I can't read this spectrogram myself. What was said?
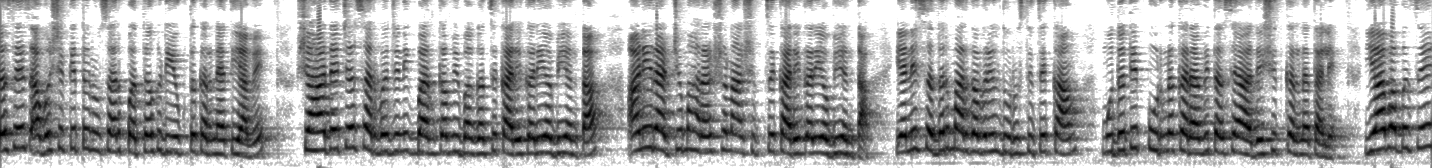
तसेच आवश्यकतेनुसार पथक नियुक्त करण्यात यावे. शहाद्याच्या सार्वजनिक बांधकाम विभागाचे कार्यकारी अभियंता आणि राज्य महाराष्ट्र नाशिकचे कार्यकारी अभियंता यांनी सदर मार्गावरील दुरुस्तीचे काम मुदतीत पूर्ण करावीत असे आदेशित करण्यात आले. याबाबतचे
